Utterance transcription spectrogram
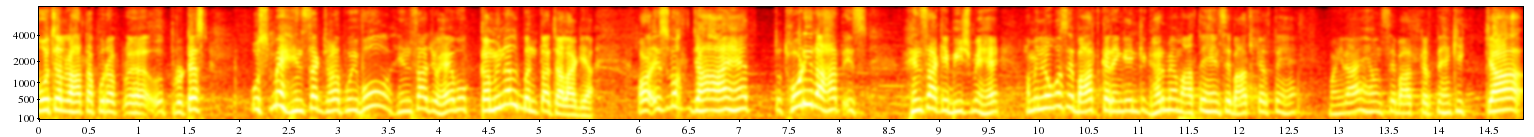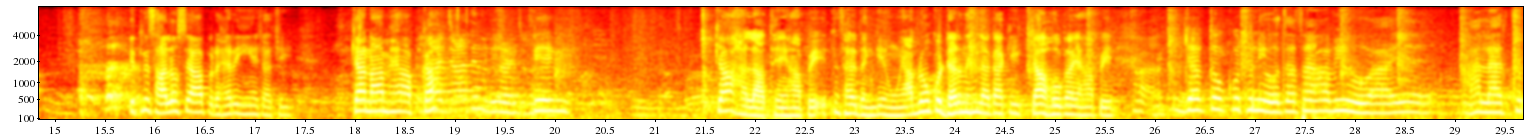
वो चल रहा था पूरा प्रोटेस्ट उसमें हिंसक झड़प हुई वो हिंसा जो है वो कम्युनल बनता चला गया। और इस वक्त जहाँ आए हैं तो थोड़ी राहत इस हिंसा के बीच में है। हम इन लोगों से बात करेंगे इनके घर में हम आते हैं इनसे बात करते हैं। महिलाएँ हैं उनसे बात करते हैं कि क्या इतने सालों से आप रह रही हैं चाची? क्या नाम है आपका? बेबी क्या हालात है यहाँ पे? इतने सारे दंगे हुए हैं। आप लोगों को डर नहीं लगा कि क्या होगा यहाँ पे? जब तो कुछ नहीं होता था अभी हुआ ये हालात तो।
